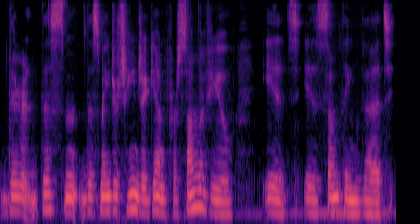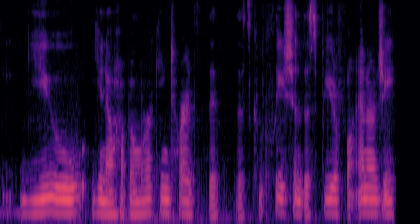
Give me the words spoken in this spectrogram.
there this this major change again for some of you it is something that you you know have been working towards this, this completion this beautiful energy.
